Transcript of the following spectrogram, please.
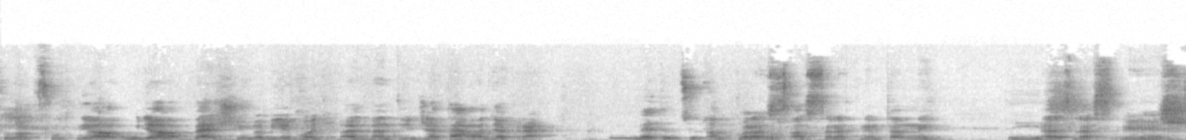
tudok futni a, úgy a belső mögé, hogy advantage-el támadjak rá, Be tudsz akkor azt, azt szeretném tenni. Tíz. Ez lesz, és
